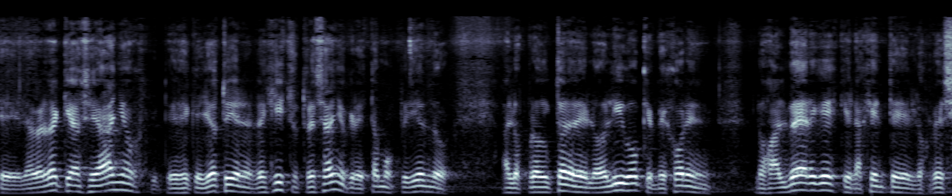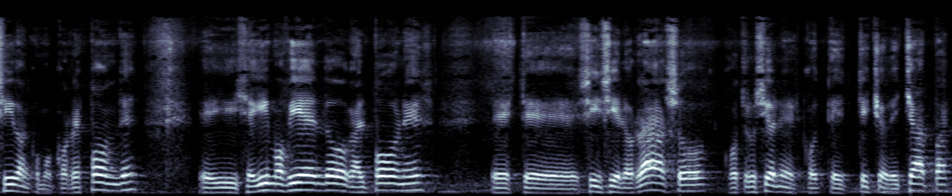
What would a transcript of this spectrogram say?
La verdad que hace años, desde que yo estoy en el registro, tres años, que le estamos pidiendo a los productores del olivo que mejoren los albergues, que la gente los reciban como corresponde, eh, y seguimos viendo galpones este, sin cielo raso, construcciones con techo de chapa.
